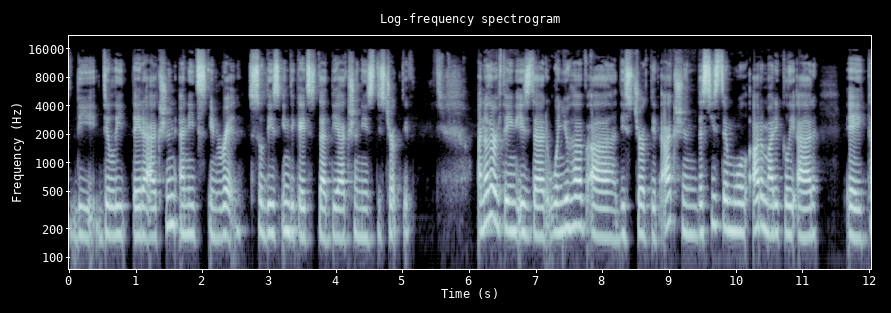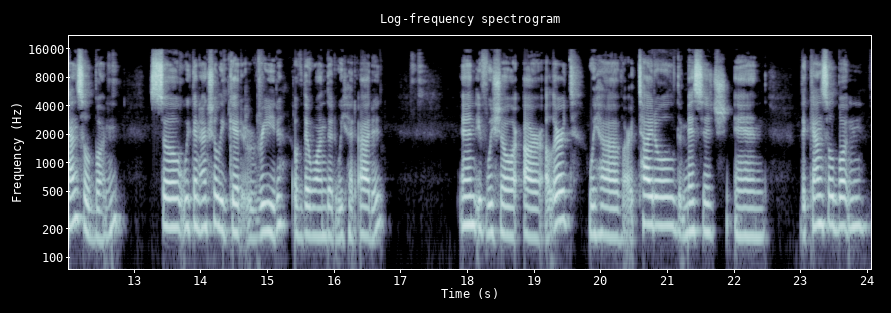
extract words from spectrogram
the delete data action and it's in red. So this indicates that the action is destructive. Another thing is that when you have a destructive action, the system will automatically add a cancel button. So we can actually get rid of the one that we had added. And if we show our alert, we have our title, the message, and the cancel button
